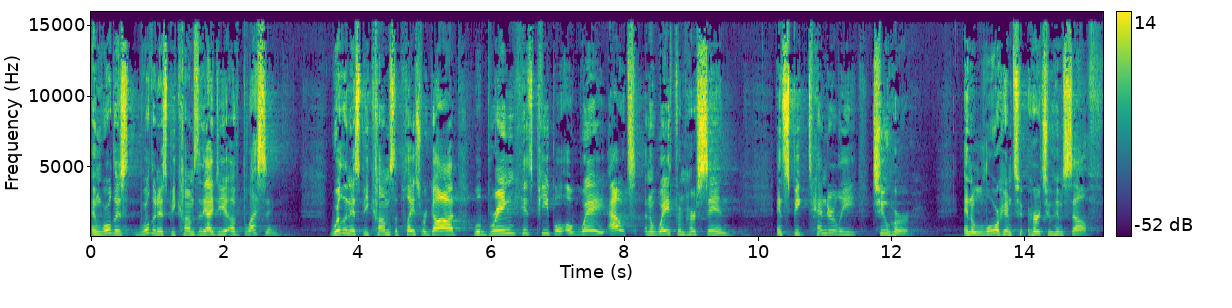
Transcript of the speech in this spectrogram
And wilderness, wilderness becomes the idea of blessing. Wilderness becomes the place where God will bring his people away, out and away from her sin, and speak tenderly to her and allure him to, her to himself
